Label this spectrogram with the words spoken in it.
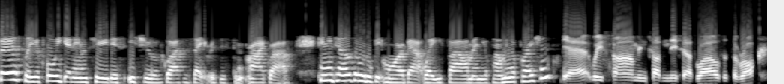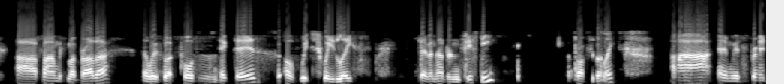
Firstly, before we get into this issue of glyphosate resistant ryegrass, can you tell us a little bit more about where you farm and your farming operation? Yeah, we farm in southern New South Wales at the Rock. Uh, farm with my brother, and we've got 4,000 hectares, of which we lease 750 approximately. Uh, and we're spread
